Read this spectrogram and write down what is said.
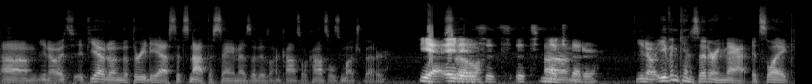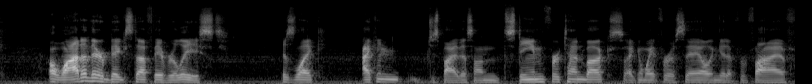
Um, you know, it's, if you have it on the 3DS, it's not the same as it is on console. Console's much better. Yeah, it is. So, It's it's much um, better. You know, even considering that, it's like a lot of their big stuff they've released is like I can just buy this on Steam for ten bucks. I can wait for a sale and get it for five.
